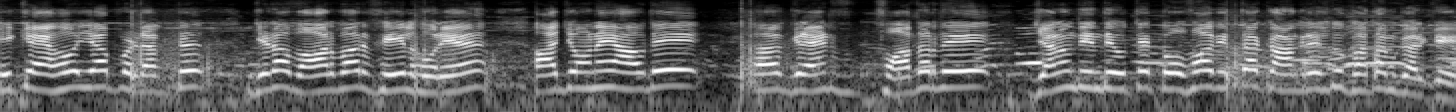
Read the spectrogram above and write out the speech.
ਇੱਕ ਇਹੋ ਜਿਹਾ ਪ੍ਰੋਡਕਟ ਜਿਹੜਾ ਵਾਰ-ਵਾਰ ਫੇਲ ਹੋ ਰਿਹਾ ਹੈ। ਅੱਜ ਉਹਨੇ ਆਪਦੇ ਗ੍ਰੈਂਡ ਫਾਦਰ ਦੇ ਜਨਮ ਦਿਨ ਦੇ ਉੱਤੇ ਤੋਹਫਾ ਦਿੱਤਾ ਕਾਂਗਰਸ ਨੂੰ ਖਤਮ ਕਰਕੇ।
